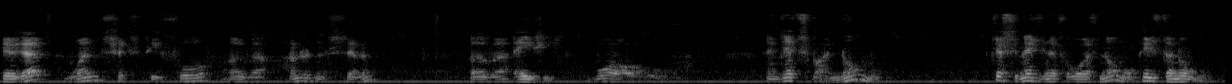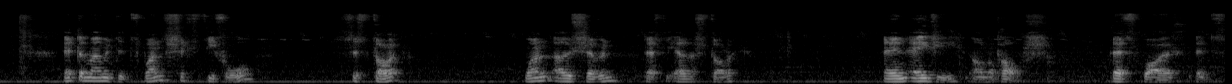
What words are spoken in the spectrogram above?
Here we go. 164 over 107 over 80. Whoa. And that's my normal. Just imagine if it was normal. Here's the normal. At the moment it's 164 systolic, 107, that's the systolic, and 80 on the pulse. That's why it's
